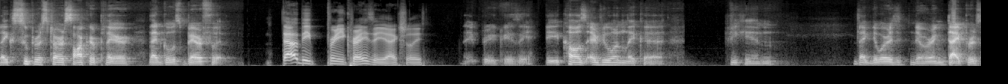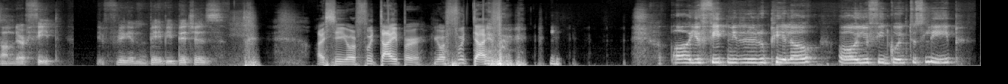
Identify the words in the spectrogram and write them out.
like superstar soccer player that goes barefoot. That would be pretty crazy, actually. Like pretty crazy. He calls everyone like a freaking like they were they're wearing diapers on their feet. You freaking baby bitches. I see your foot diaper. Your foot diaper. Oh, your feet need a little pillow. Oh, your feet going to sleep.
